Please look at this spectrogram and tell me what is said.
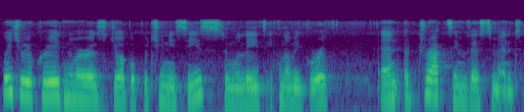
which will create numerous job opportunities, stimulate economic growth, and attract investment.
